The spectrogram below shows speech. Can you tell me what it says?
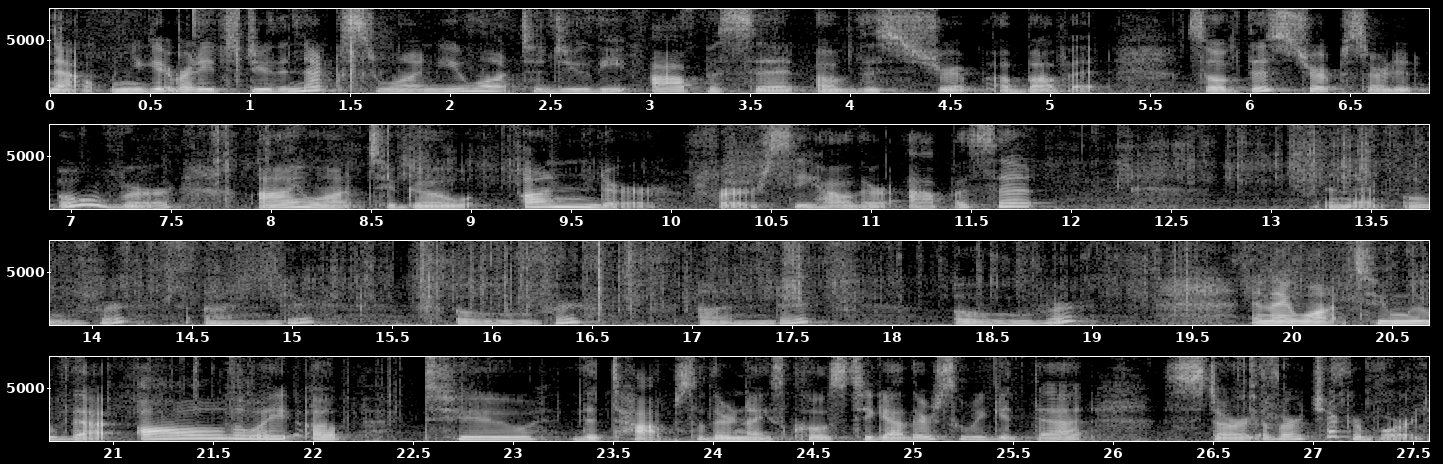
Now, when you get ready to do the next one, you want to do the opposite of the strip above it. So if this strip started over, I want to go under first. See how they're opposite? And then over, under, over, under, over. And I want to move that all the way up to the top so they're nice close together so we get that start of our checkerboard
